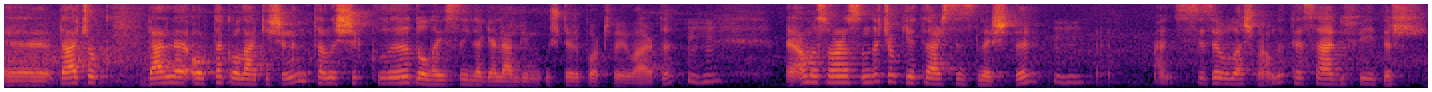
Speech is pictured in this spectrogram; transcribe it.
Ee, daha çok benle ortak olan kişinin tanışıklığı dolayısıyla gelen bir müşteri portföyü vardı. Ee, ama sonrasında çok yetersizleşti. Yani size ulaşmam da tesadüfidir.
